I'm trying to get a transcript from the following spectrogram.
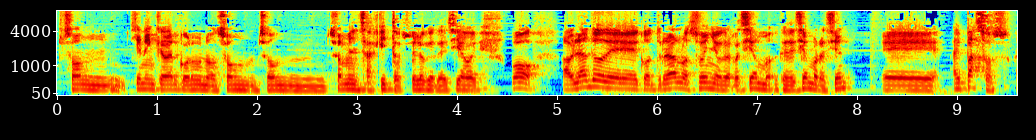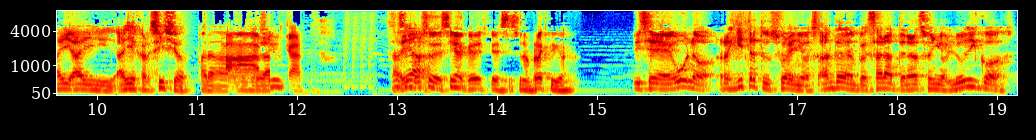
son, tienen que ver con uno, son, son, son mensajitos, es lo que te decía hoy. Vos, hablando de controlar los sueños que, recién, que decíamos recién, eh, hay pasos, hay, hay, hay ejercicios para Ah, controlar. me encanta. Sí, por eso decía que es, que es una práctica. Dice, uno, registra tus sueños. Antes de empezar a tener sueños lúdicos,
